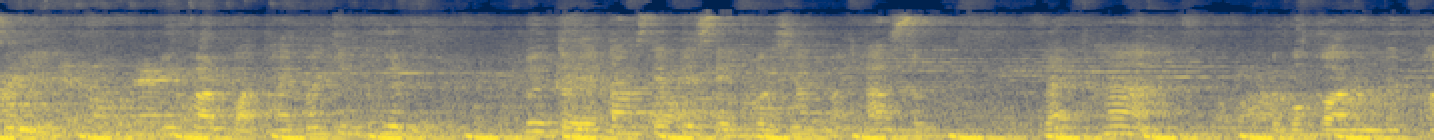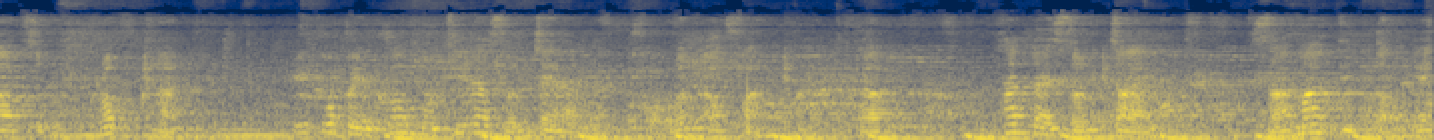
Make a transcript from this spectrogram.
4. มีความปลอดภัยมากยิ่งขึ้น ด้วย Toyota Safety Sense เวอร์ชันใหม่ล่าสุด และ 5. อุปกรณ์อำนวยความสะดวกครบครัน นี่ก็เป็นข้อมูลที่น่าสนใจหลักๆของรถอัลฟาครับ ท่านใดสนใจสามารถติดต่อได้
